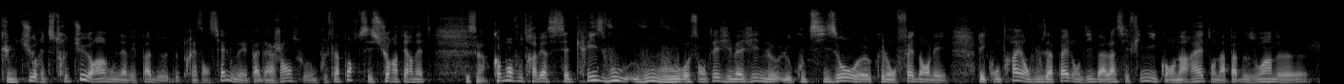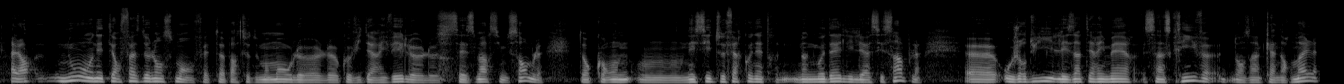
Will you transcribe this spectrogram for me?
culture et de structure. Hein. Vous n'avez pas de, présentiel, vous n'avez pas d'agence on pousse la porte, c'est sur Internet. C'est ça. Comment vous traversez cette crise? Vous, vous, vous ressentez, j'imagine, le, coup de ciseau euh, que l'on fait dans les, contrats et on vous appelle, on dit bah là c'est fini, quoi, on arrête, on n'a pas besoin de. Alors nous, on était en phase de lancement en fait, à partir du moment où le, Covid est arrivé, le, 16 mars il me semble. Donc on, on, essaie de se faire connaître. Notre modèle, il est assez simple. Euh, aujourd'hui, les intérimaires s'inscrivent, dans un cas normal,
